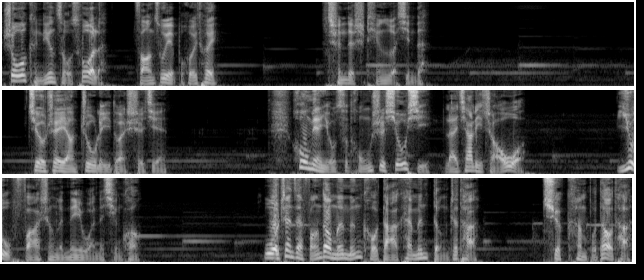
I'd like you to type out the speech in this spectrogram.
说我肯定走错了。房租也不会退，真的是挺恶心的。就这样住了一段时间，后面有次同事休息来家里找我，又发生了那晚的情况。我站在防盗门门口，打开门等着他，却看不到他，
